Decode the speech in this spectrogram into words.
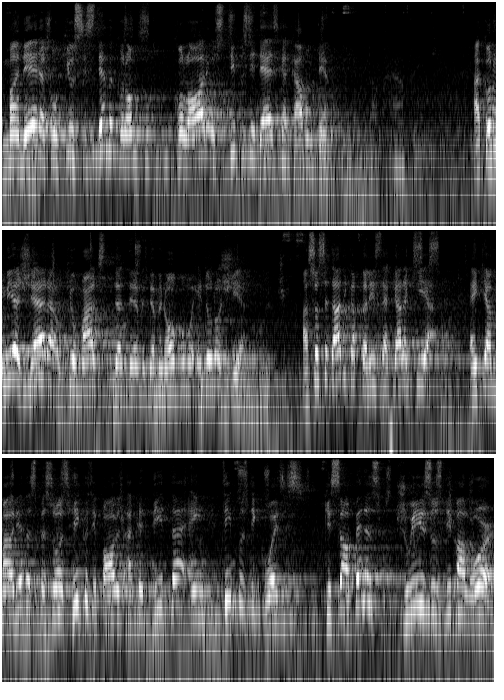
maneira com que o sistema econômico colore os tipos de ideias que acabam tendo. A economia gera o que o Marx denominou como ideologia. A sociedade capitalista é aquela que, em que a maioria das pessoas, ricos e pobres, acredita em tipos de coisas que são apenas juízos de valor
